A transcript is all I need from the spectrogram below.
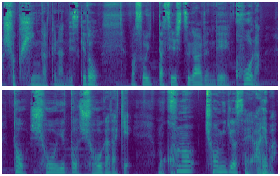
食品学なんですけど、まあ、そういった性質があるんでコーラと醤油と生姜だけ。もうこの調味料さえあれば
